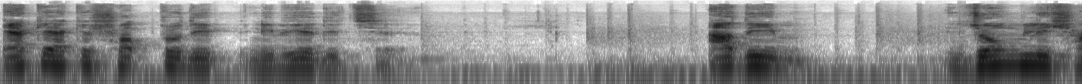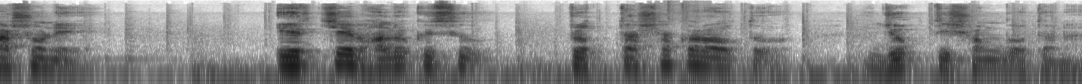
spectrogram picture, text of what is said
একে একে সব প্রদীপ নিভিয়ে দিচ্ছে। আদিম জঙ্গলি শাসনে এর চেয়ে ভালো কিছু প্রত্যাশা করাও তো যুক্তিসঙ্গত না।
